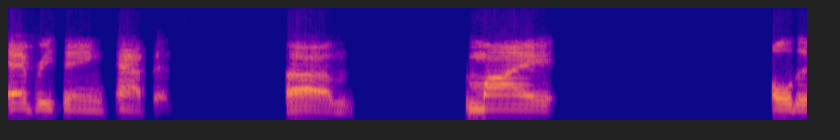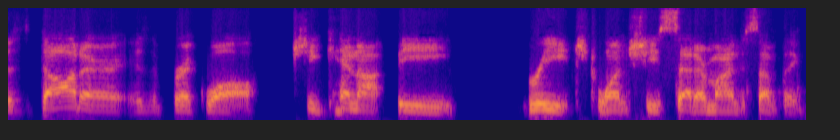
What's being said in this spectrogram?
everything happens. Um, my oldest daughter is a brick wall. She cannot be reached once she's set her mind to something.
